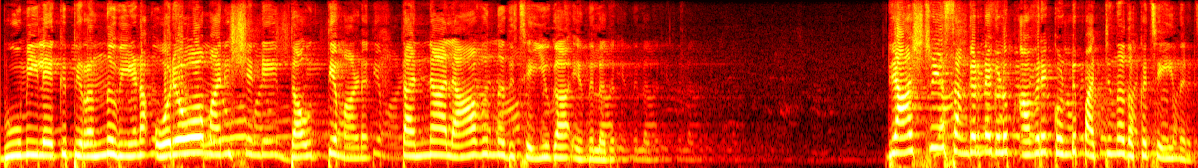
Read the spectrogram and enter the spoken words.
ഭൂമിയിലേക്ക് പിറന്നു വീണ ഓരോ മനുഷ്യന്റെയും ദൗത്യമാണ് തന്നാലാവുന്നത് ചെയ്യുക എന്നുള്ളത്. രാഷ്ട്രീയ സംഘടനകളും അവരെ കൊണ്ട് പറ്റുന്നതൊക്കെ ചെയ്യുന്നുണ്ട്.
